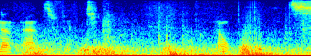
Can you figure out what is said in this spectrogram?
nine, that's 15. Nope. It's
